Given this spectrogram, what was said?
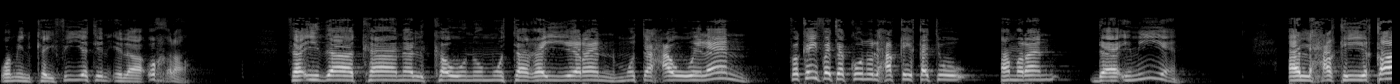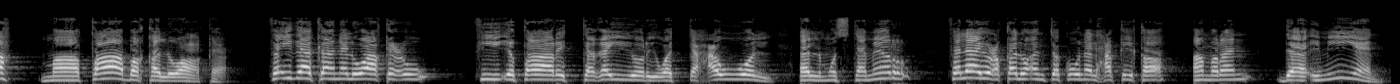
ومن كيفية إلى أخرى. فإذا كان الكون متغيرا متحولا فكيف تكون الحقيقة امرا دائميا؟ الحقيقة ما طابق الواقع. فإذا كان الواقع في إطار التغير والتحول المستمر فلا يعقل أن تكون الحقيقة امرا دائميا.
